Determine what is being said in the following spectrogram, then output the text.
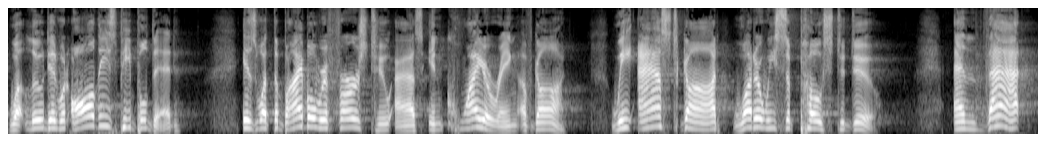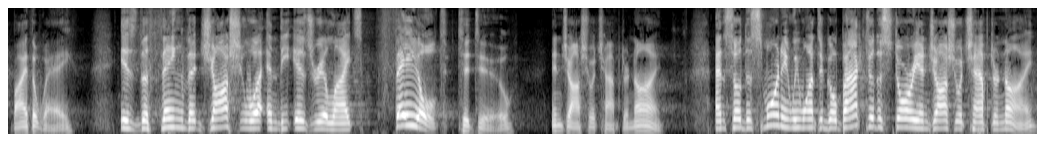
what Lou did, what all these people did, is what the Bible refers to as inquiring of God. We asked God, what are we supposed to do? And that, by the way, is the thing that Joshua and the Israelites failed to do in Joshua chapter 9. And so this morning we want to go back to the story in Joshua chapter 9,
